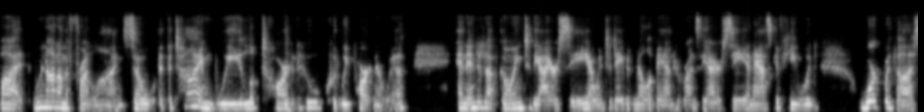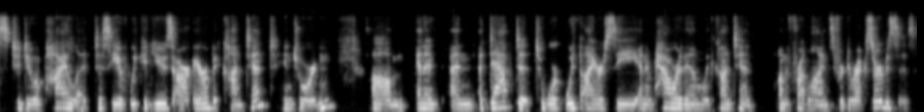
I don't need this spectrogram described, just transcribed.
but we're not on the front line. So at the time, we looked hard at who could we partner with and ended up going to the IRC. I went to David Miliband, who runs the IRC, and asked if he would work with us to do a pilot to see if we could use our Arabic content in Jordan um, and, and adapt it to work with IRC and empower them with content on the front lines for direct services.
